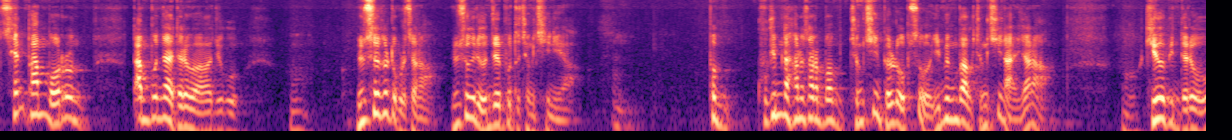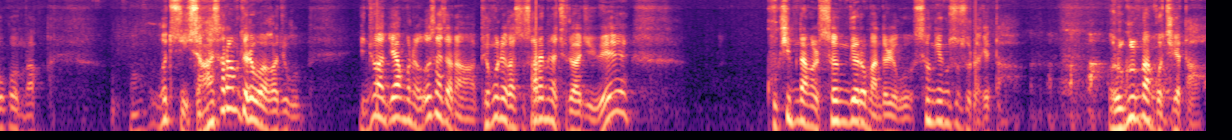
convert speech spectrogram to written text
생판 모르는 딴 분야 데려와가지고 어, 윤석열도 그렇잖아. 윤석열이 언제부터 정치인이야. 그럼 국힘당 하는 사람 보면 정치인 별로 없어. 이명박 정치인 아니잖아. 어, 기업인 데려오고 막 어, 어디서 이상한 사람 데려와가지고 인중한 이 양반은 의사잖아. 병원에 가서 사람이나 치료하지. 왜 국힘당을 성교로 만들려고 성형수술을 하겠다. 얼굴만 고치겠다.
